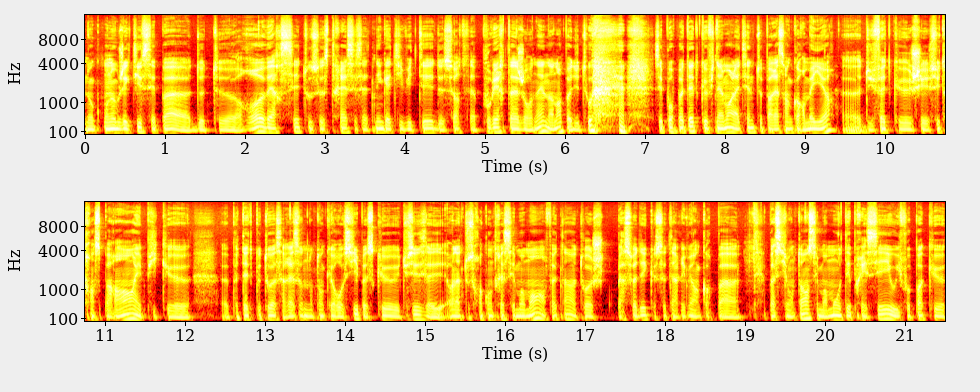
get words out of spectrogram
Donc mon objectif, c'est pas de te reverser tout ce stress et cette négativité de sorte à pourrir ta journée. Non, non, pas du tout. c'est pour peut-être que finalement la tienne te paraisse encore meilleure du fait que je suis transparent et puis que peut-être que toi, ça résonne dans ton cœur aussi parce que tu sais, on a tous rencontré ces moments en fait. Hein. Toi, je suis persuadé que ça t'est arrivé encore pas, pas si longtemps. Ces moments où tu es pressé, où il faut pas qu'il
